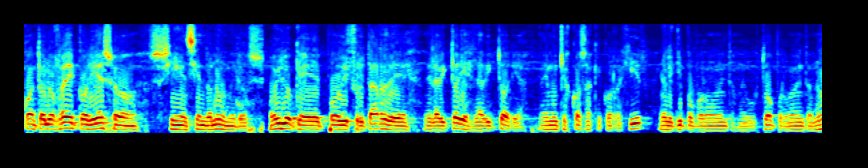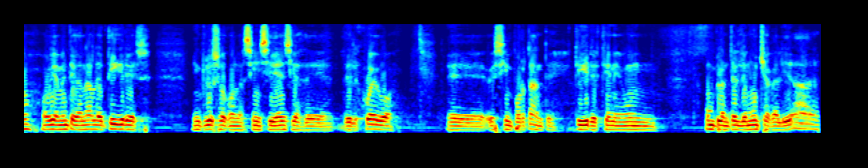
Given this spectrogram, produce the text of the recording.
cuanto a los récords y eso, siguen siendo números. Hoy lo que puedo disfrutar de, la victoria es la victoria. Hay muchas cosas que corregir. El equipo por momentos me gustó, por momentos no. Obviamente ganarle a Tigres, incluso con las incidencias de, del juego, eh, es importante. Tigres tiene un, un, plantel de mucha calidad,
